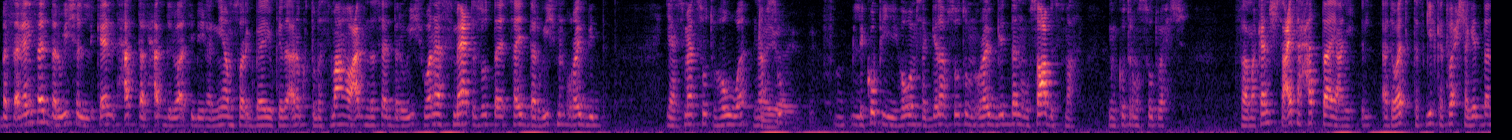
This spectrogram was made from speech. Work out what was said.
بس أغاني سيد درويش اللي كانت حتى لحد دلوقتي بيغنيها مسار إجباري وكده أنا كنت بسمعها وعارف إن ده سيد درويش وأنا سمعت صوت سيد درويش من قريب جدا. يعني سمعت صوته هو نفسه أيوه ف- لكوبي هو مسجلها بصوته من قريب جدا وصعب تسمعها من كتر ما الصوت وحش. فما كانش ساعتها حتى يعني ادوات التسجيل كانت وحشة جدا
